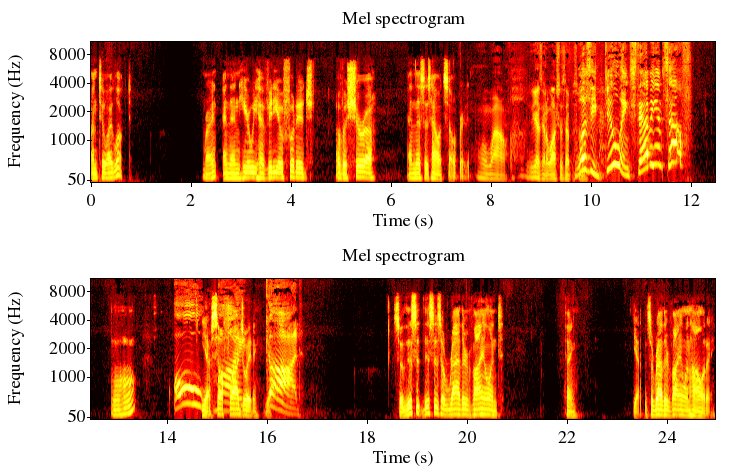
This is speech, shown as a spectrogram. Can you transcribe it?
until I looked. Right? And then here we have video footage of Ashura, and this is how it's celebrated. Oh wow! You guys gotta watch this episode. What's he doing? Stabbing himself? Uh-huh. Oh, Yeah, self-flagellating. my Yeah. God. So this is this is a rather violent thing. Yeah, it's a rather violent holiday.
